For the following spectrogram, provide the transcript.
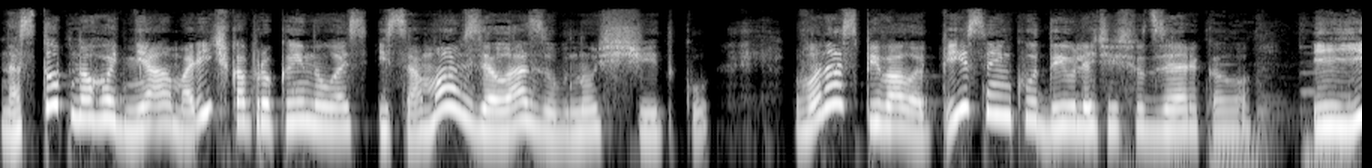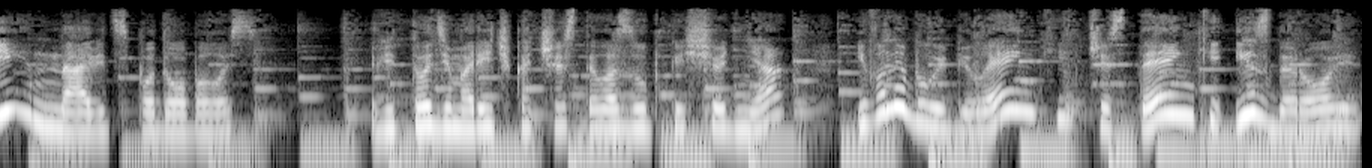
Наступного дня Марічка прокинулась і сама взяла зубну щітку. Вона співала пісеньку, дивлячись у дзеркало, і їй навіть сподобалось. Відтоді Марічка чистила зубки щодня і вони були біленькі, чистенькі і здорові.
